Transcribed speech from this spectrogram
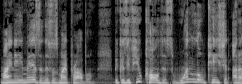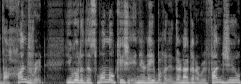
my name is, and this is my problem. Because if you call this one location out of a hundred, you go to this one location in your neighborhood and they're not going to refund you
